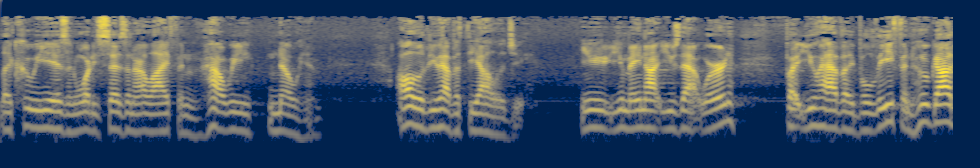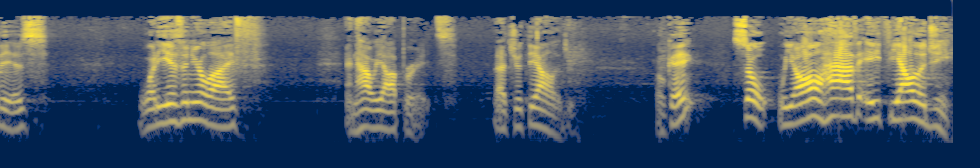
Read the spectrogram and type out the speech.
like who He is and what He says in our life and how we know Him. All of you have a theology. You, you may not use that word, but you have a belief in who God is, what He is in your life, and how He operates. That's your theology. Okay? So, we all have a theology.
